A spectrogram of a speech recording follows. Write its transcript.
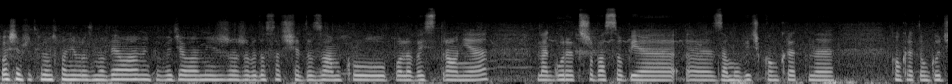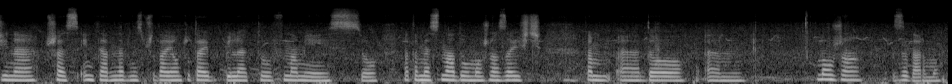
Właśnie przed chwilą z panią rozmawiałam i powiedziała mi, że żeby dostać się do zamku po lewej stronie, na górę trzeba sobie e, zamówić konkretny, konkretną godzinę przez internet. Nie sprzedają tutaj biletów na miejscu. Natomiast na dół można zejść tam e, do morza za darmo.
